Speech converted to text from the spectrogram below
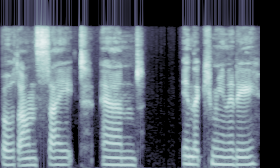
both on site and in the community,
